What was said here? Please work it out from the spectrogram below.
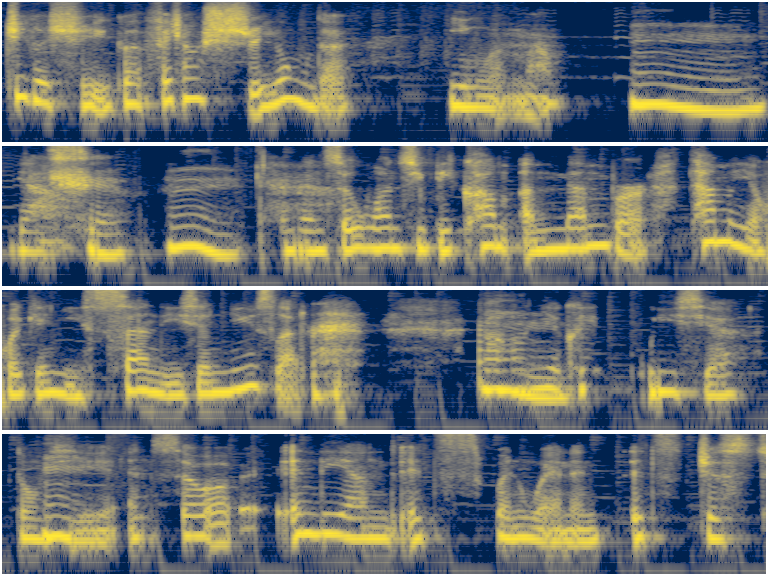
这个是一个非常实用的英文嘛。 嗯呀，是，嗯，and so once you become a member，他们也会给你 send 一些 newsletter，然后你也可以读一些东西，and so in the end it's win-win and it's just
